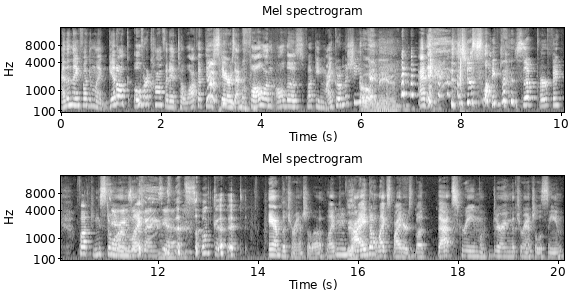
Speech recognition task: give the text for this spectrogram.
And then they fucking like get all overconfident to walk up these stairs and fall on all those fucking micro machines. Oh man. And it's just like the perfect fucking storm. Series of like events, yeah. it's so good. And the tarantula. Like Mhm. Yeah. I don't like spiders, but that scream during the tarantula scene,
